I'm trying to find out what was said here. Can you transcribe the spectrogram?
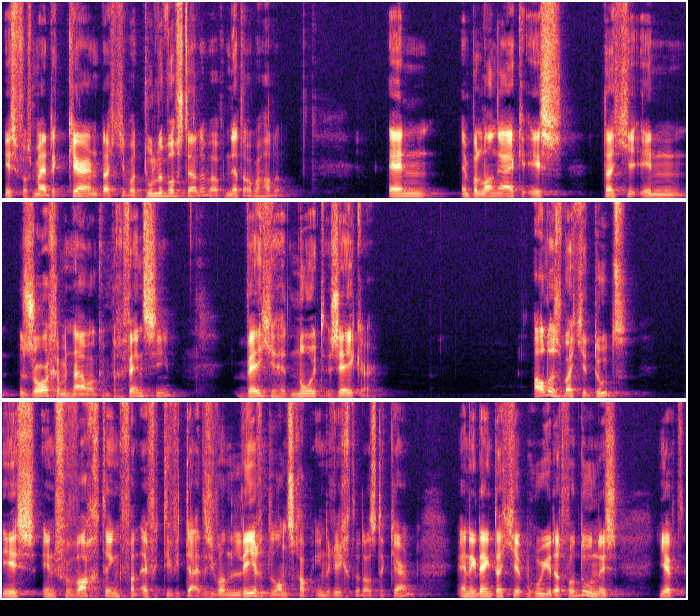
is volgens mij de kern dat je wat doelen wil stellen, waar we het net over hadden. En een belangrijke is dat je in zorg, en met name ook in preventie, weet je het nooit zeker. Alles wat je doet, is in verwachting van effectiviteit. Dus je wil een lerend landschap inrichten, dat is de kern. En ik denk dat je, hoe je dat wil doen, is je hebt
